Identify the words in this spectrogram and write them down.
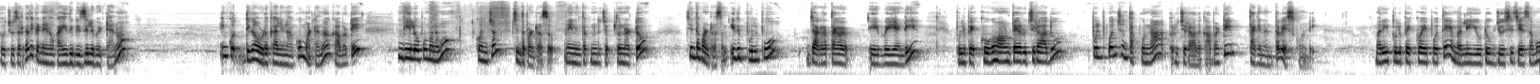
సో చూసారు కదా ఇక్కడ నేను ఒక ఐదు విజిల్ పెట్టాను. ఇంకొద్దిగా ఉడకాలి నాకు మటన్ కాబట్టి ఈలోపు మనము కొంచెం చింతపండు రసం. నేను ఇంతకుముందు చెప్తున్నట్టు చింతపండు రసం. ఇది పులుపు జాగ్రత్తగా వేయండి. పులుపు ఎక్కువగా ఉంటే రుచి రాదు. పులుపు కొంచెం తక్కువ రుచి రాదు కాబట్టి తగినంత వేసుకోండి. మరి పులుపు ఎక్కువైపోతే మళ్ళీ యూట్యూబ్ చూసి చేసాము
